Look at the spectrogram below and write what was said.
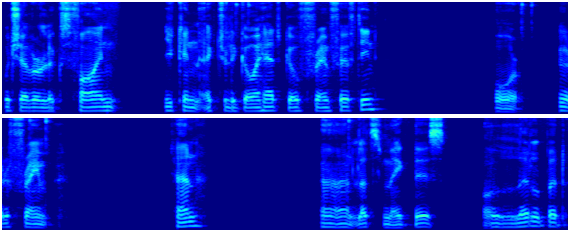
whichever looks fine. You can actually go ahead, go frame 15 or go to frame 10. And let's make this a little bit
